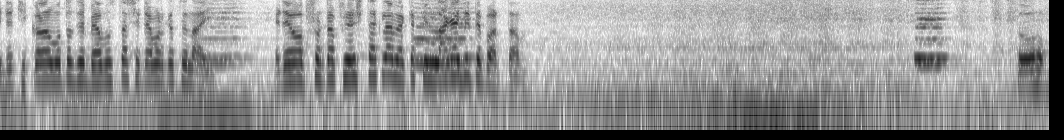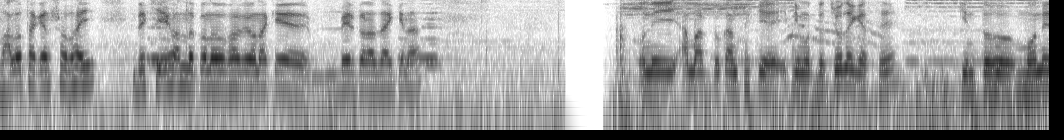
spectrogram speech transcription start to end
এটা ঠিক করার মতো যে ব্যবস্থা, সেটা আমার কাছে নাই। এটা অপশনটা ফ্রেশ থাকলে আমি একটা পিন লাগাই দিতে পারতাম। তো ভালো থাকেন সবাই। দেখি অন্য কোনো ভাবে ওনাকে বের করা যায় কিনা। উনি আমার দোকান থেকে ইতিমধ্যে চলে গেছে, কিন্তু মনে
